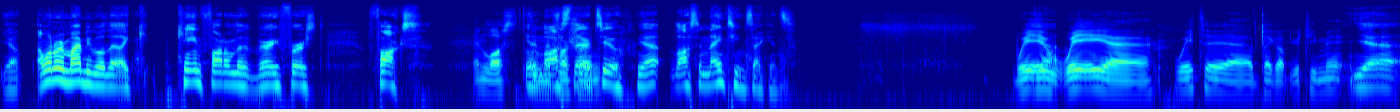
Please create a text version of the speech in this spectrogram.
yeah. I want to remind people that like Cain fought on the very first Fox And lost and in the lost first there round. too. Yeah, lost in 19 seconds. Way Yeah. way uh, way to uh, big up your teammate. Yeah.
